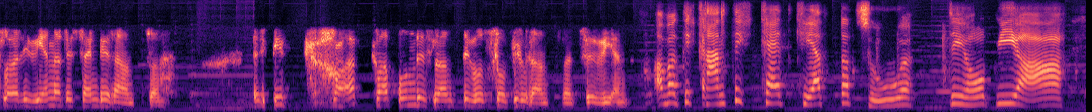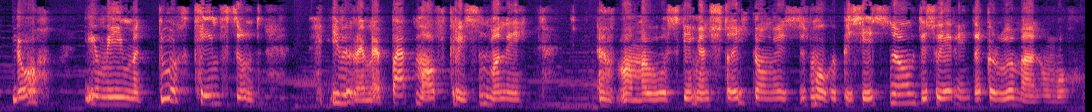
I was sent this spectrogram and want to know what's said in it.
klar, die Wiener, das sind die Ranzer. Es gibt kein, kein Bundesland, wo so viel Ranzer zu werden. Aber die Grantigkeit gehört dazu. Die hab ich auch. Ja, ich habe mich immer durchkämpft und überall mein Pappen aufgerissen, wenn ich wenn man was gegen einen Strich gegangen ist, das mache ich bis jetzt noch und das wäre in der noch machen.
